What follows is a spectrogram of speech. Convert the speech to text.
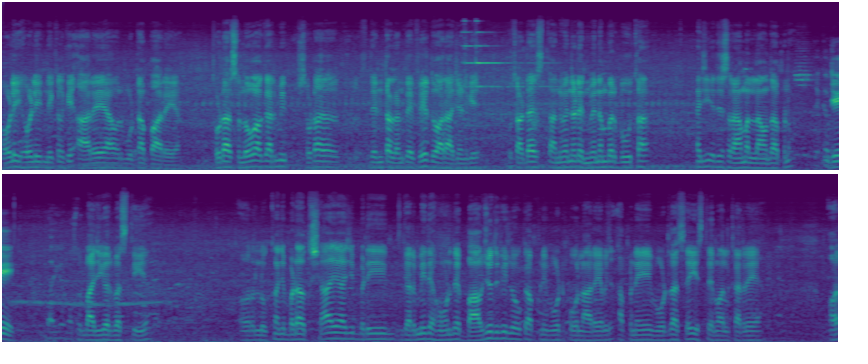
ਹੌਲੀ ਹੌਲੀ ਨਿਕਲ ਕੇ ਆ ਰਹੇ ਆ ਔਰ ਵੋਟਾਂ ਪਾ ਰਹੇ ਆ। ਥੋੜਾ ਸਲੋ ਆ ਗਰਮੀ ਥੋੜਾ ਦਿਨ ਢਲਣ ਤੇ ਫਿਰ ਦੁਬਾਰਾ ਆ ਜਾਣਗੇ। ਉਹ ਸਾਡਾ 9799 ਨੰਬਰ ਬੂਥ ਆ। ਜੀ ਇਹਦੇ ਸਰਾਮ ਅੱਲਾ ਆਉਂਦਾ ਆਪਣਾ। ਜੀ। ਬਾਜੀਗਰ ਬਸਤੀ ਆ। ਔਰ ਲੋਕਾਂ 'ਚ ਬੜਾ ਉਤਸ਼ਾਹ ਆ ਜੀ ਬੜੀ ਗਰਮੀ ਦੇ ਹੋਣ ਦੇ ਬਾਵਜੂਦ ਵੀ ਲੋਕ ਆਪਣੀ ਵੋਟ ਪਾਉਣ ਆ ਰਹੇ ਆ ਆਪਣੇ ਵੋਟ ਦਾ ਸਹੀ ਇਸਤੇਮਾਲ ਕਰ ਰਹੇ ਆ। ਔਰ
